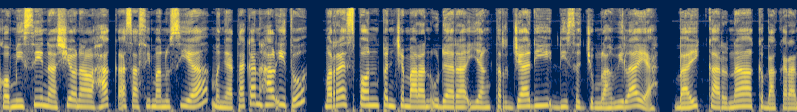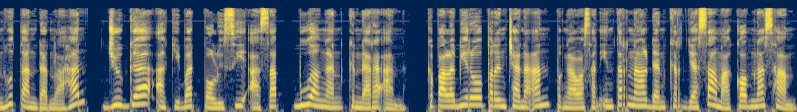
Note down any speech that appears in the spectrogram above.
Komisi Nasional Hak Asasi Manusia menyatakan hal itu merespon pencemaran udara yang terjadi di sejumlah wilayah, baik karena kebakaran hutan dan lahan, juga akibat polusi asap buangan kendaraan. Kepala Biro Perencanaan, Pengawasan Internal dan Kerjasama Komnas HAM,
